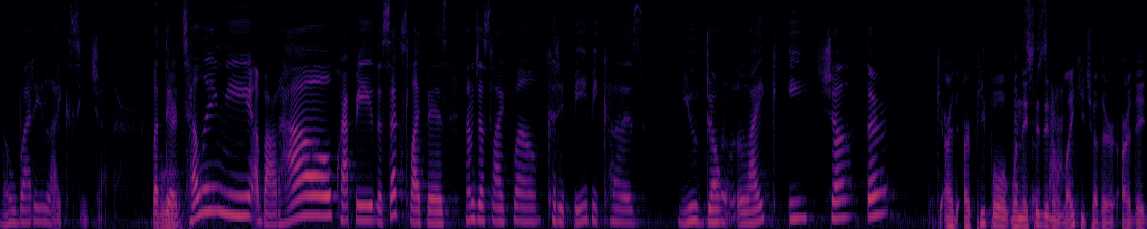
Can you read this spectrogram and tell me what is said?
nobody likes each other. But they're telling me about how crappy the sex life is. And I'm just like, well, could it be because you don't like each other? Are are people when they That's say so they don't like each other? Are they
